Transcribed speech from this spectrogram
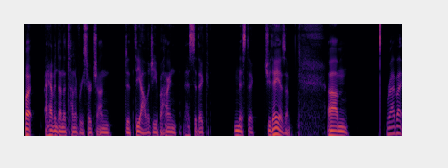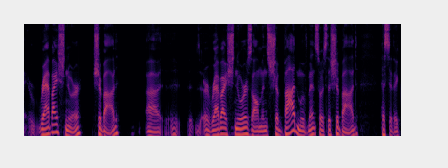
but I haven't done a ton of research on the theology behind Hasidic mystic Judaism. Um, Rabbi Rabbi Schneur Chabad, uh, or Rabbi Schneur Zalman's Chabad movement. So it's the Chabad. Hasidic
